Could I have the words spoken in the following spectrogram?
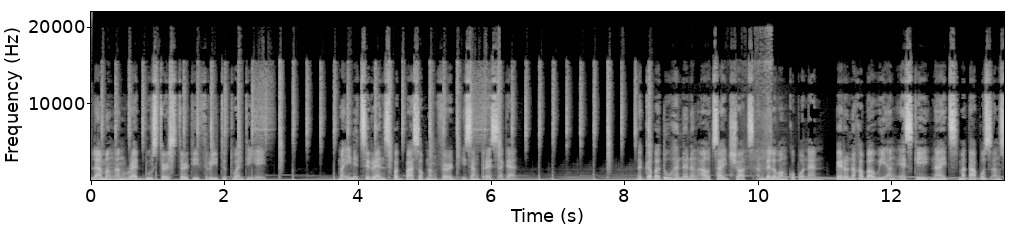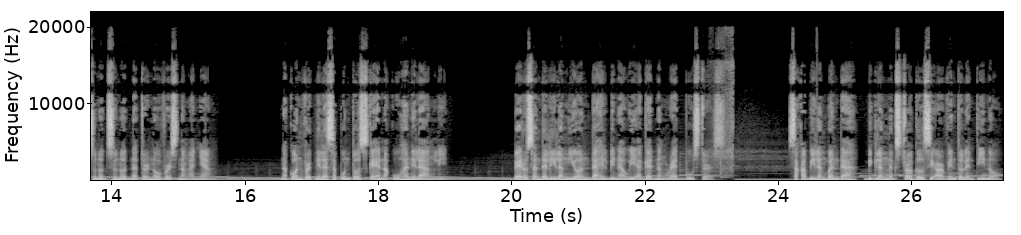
lamang ang Red Boosters 33-28. Mainit si Renz pagpasok ng third, isang tres agad. Nagkabatuhan na ng outside shots ang dalawang koponan, pero nakabawi ang SK Knights matapos ang sunod-sunod na turnovers ng anyang. Na-convert nila sa puntos kaya nakuha nila ang lead. Pero sandali lang yon dahil binawi agad ng Red Boosters. Sa kabilang banda, biglang nag-struggle si Arvin Tolentino,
